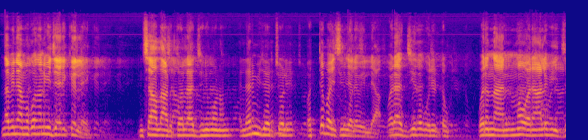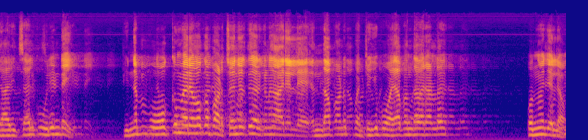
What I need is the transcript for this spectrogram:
എന്നാ പിന്നെ നമുക്കൊന്നും വിചാരിക്കല്ലേ? ഇൻഷാല്ല അടുത്ത കൊല്ലം ഹജ്ജിന് പോകണം. എല്ലാരും വിചാരിച്ചോളി. ഒറ്റ പൈസയും ചെലവില്ല. ഒരു ഹജ്ജീത കൂലിട്ടും. ഒരു നന്മ ഒരാൾ വിചാരിച്ചാൽ കൂലിണ്ടേ. പിന്നെ ഇപ്പൊ പോക്കും വരവൊക്കെ പഠിച്ചോന്റെ അടുത്ത് കേൾക്കുന്ന കാര്യല്ലേ? എന്താ പണ്ട് പറ്റേക്ക് പോയാ എന്താ വരാൾ ഒന്നുമില്ലല്ലോ.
